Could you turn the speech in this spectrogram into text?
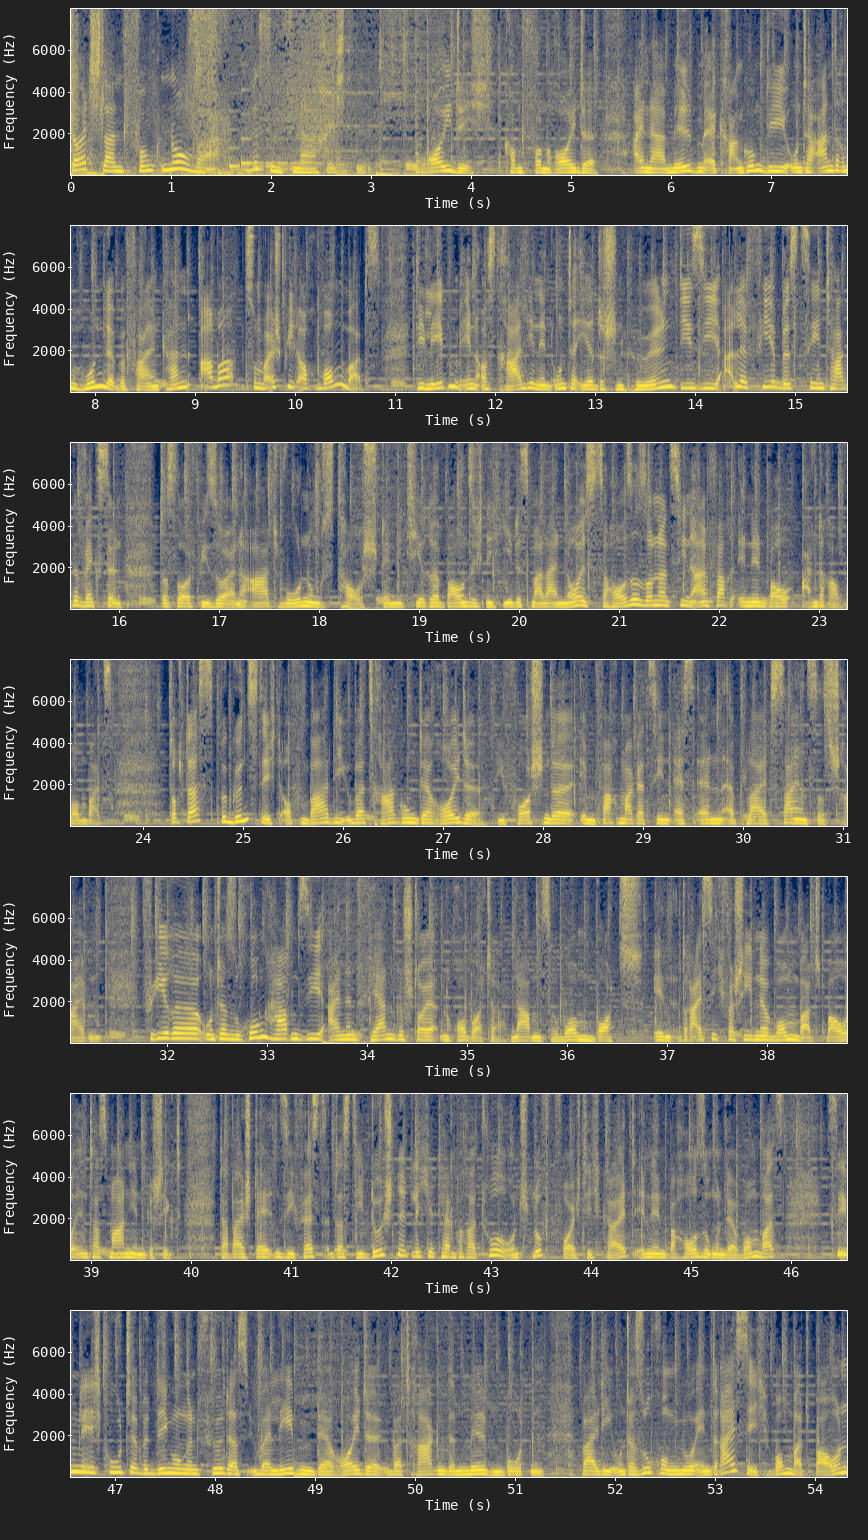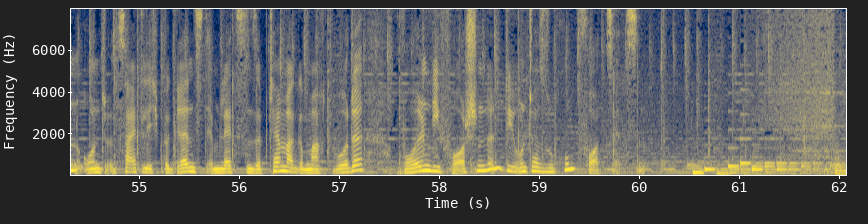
Deutschlandfunk Nova. Wissensnachrichten. Räudig kommt von Reude, einer Milbenerkrankung, die unter anderem Hunde befallen kann, aber zum Beispiel auch Wombats. Die leben in Australien in unterirdischen Höhlen, die sie alle vier bis zehn Tage wechseln. Das läuft wie so eine Art Wohnungstausch, denn die Tiere bauen sich nicht jedes Mal ein neues Zuhause, sondern ziehen einfach in den Bau anderer Wombats. Doch das begünstigt offenbar die Übertragung der Reude, wie Forschende im Fachmagazin SN Applied Sciences schreiben. Für ihre Untersuchung haben sie einen ferngesteuerten Roboter namens Wombot in 30 verschiedene Wombat-Baue in Tasmanien geschickt. Dabei stellten sie fest, dass die durchschnittliche Temperatur und Luftfeuchtigkeit in den Behausungen der Wombats ziemlich gute Bedingungen für das Überleben der Reude übertragenden Milben boten. Weil die Untersuchung nur in 30 Wombat-Bauen und zeitlich begrenzt im letzten September gemacht wurde, wollen die Forschenden die Untersuchung fortsetzen.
